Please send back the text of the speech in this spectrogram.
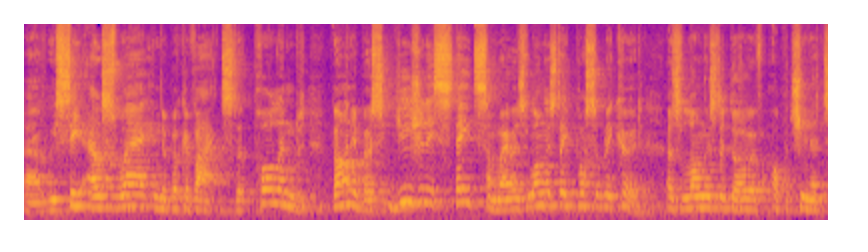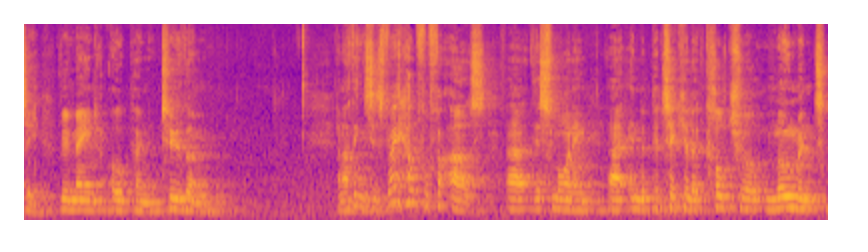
Uh, we see elsewhere in the book of Acts that Paul and Barnabas usually stayed somewhere as long as they possibly could, as long as the door of opportunity remained open to them. And I think this is very helpful for us uh, this morning uh, in the particular cultural moment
